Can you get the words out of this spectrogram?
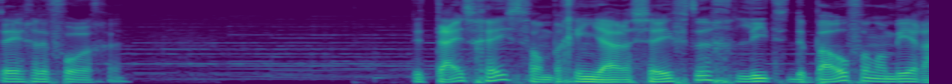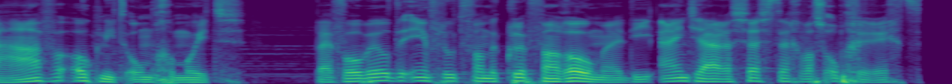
tegen de vorige. De tijdsgeest van begin jaren 70 liet de bouw van Almere Haven ook niet ongemoeid. Bijvoorbeeld de invloed van de Club van Rome, die eind jaren 60 was opgericht.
